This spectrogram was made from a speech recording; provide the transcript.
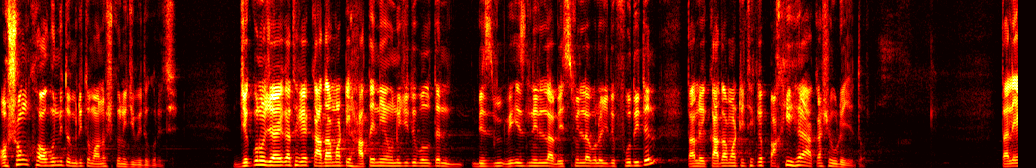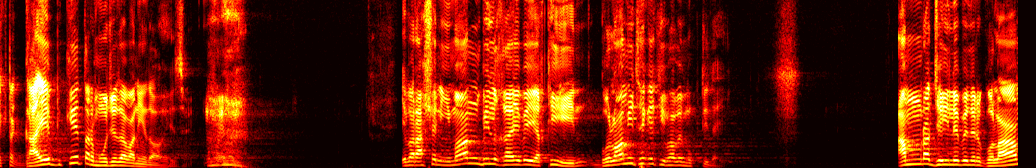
অসংখ্য অগণিত মৃত মানুষকে উনি জীবিত করেছে। যে কোনো জায়গা থেকে কাদামাটি হাতে নিয়ে উনি যদি বলতেন ইজনিল্লা বিসমিল্লা বলে যদি ফু দিতেন, তাহলে ওই কাদামাটি থেকে পাখি হয়ে আকাশে উড়ে যেত। তাহলে একটা গায়েবকে তার মজেদা বানিয়ে দেওয়া হয়েছে। এবার আসেন, ইমান বিল গায়েবে ইয়াকিন, গোলামি থেকে কীভাবে মুক্তি দেয়? আমরা যেই লেভেলের গোলাম,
